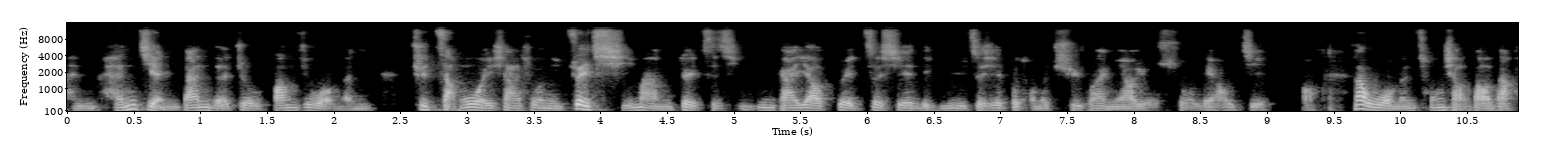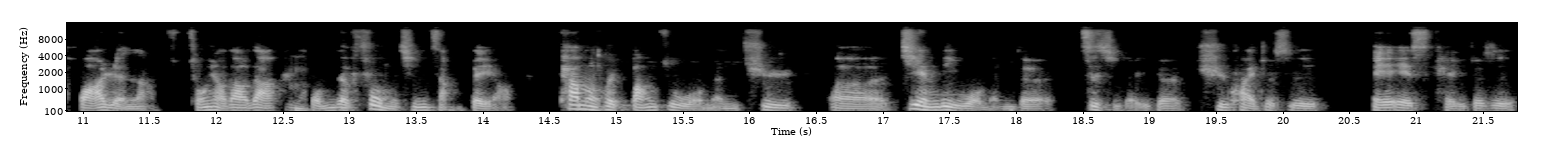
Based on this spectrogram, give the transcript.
很很简单的就帮助我们去掌握一下，说你最起码你对自己应该要对这些领域、这些不同的区块你要有所了解。哦，那我们从小到大，华人啦，从小到大，我们的父母亲长辈啊，他们会帮助我们去呃建立我们的自己的一个区块，就是 ASK，就是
